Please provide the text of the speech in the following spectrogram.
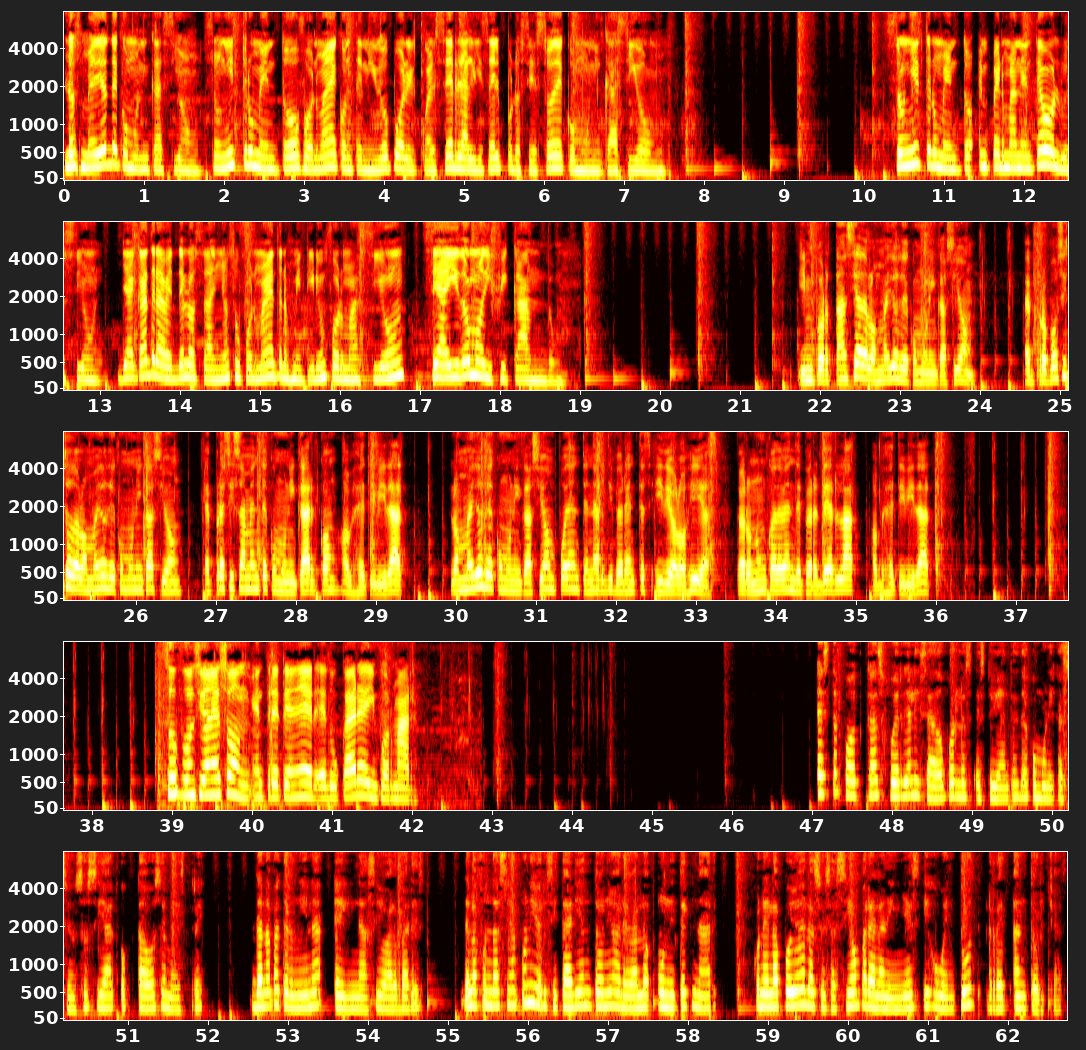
Los medios de comunicación son instrumentos o forma de contenido por el cual se realiza el proceso de comunicación. Son instrumentos en permanente evolución, ya que a través de los años su forma de transmitir información se ha ido modificando. Importancia de los medios de comunicación. El propósito de los medios de comunicación es precisamente comunicar con objetividad los medios de comunicación pueden tener diferentes ideologías, pero nunca deben de perder la objetividad. Sus funciones son entretener, educar e informar. Este podcast fue realizado por los estudiantes de Comunicación Social octavo semestre, Dana Paternina e Ignacio Álvarez, de la Fundación Universitaria Antonio Arevalo Unitecnar con el apoyo de la Asociación para la Niñez y Juventud Red Antorchas.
